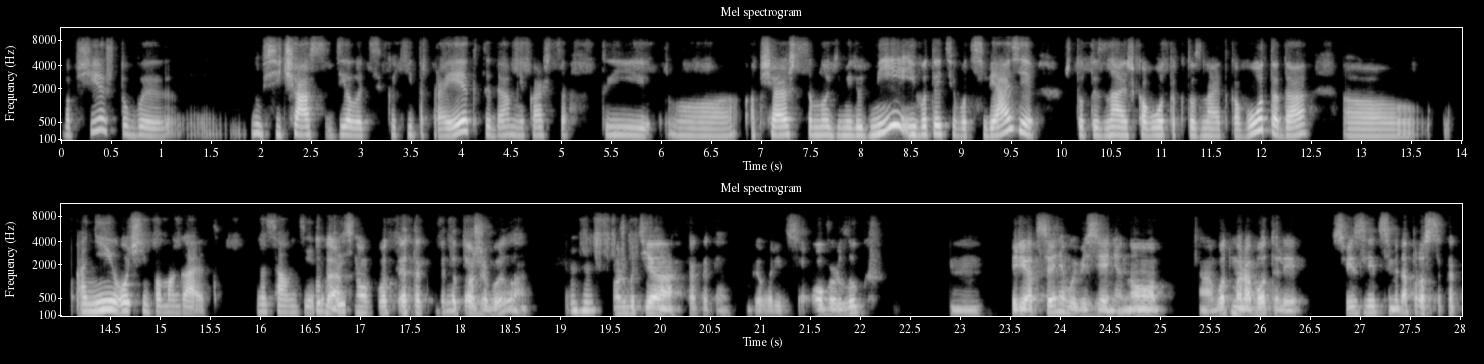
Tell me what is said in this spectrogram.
вообще, чтобы ну, сейчас делать какие-то проекты, да, мне кажется, ты э, общаешься со многими людьми, и вот эти вот связи, что ты знаешь кого-то, кто знает кого-то, да, э, они очень помогают на самом деле. Ну да, есть... ну вот это, это тоже было. Угу. Может быть, я, как это говорится, overlook, переоцениваю везение, но а, вот мы работали с визлицами, да, просто как,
